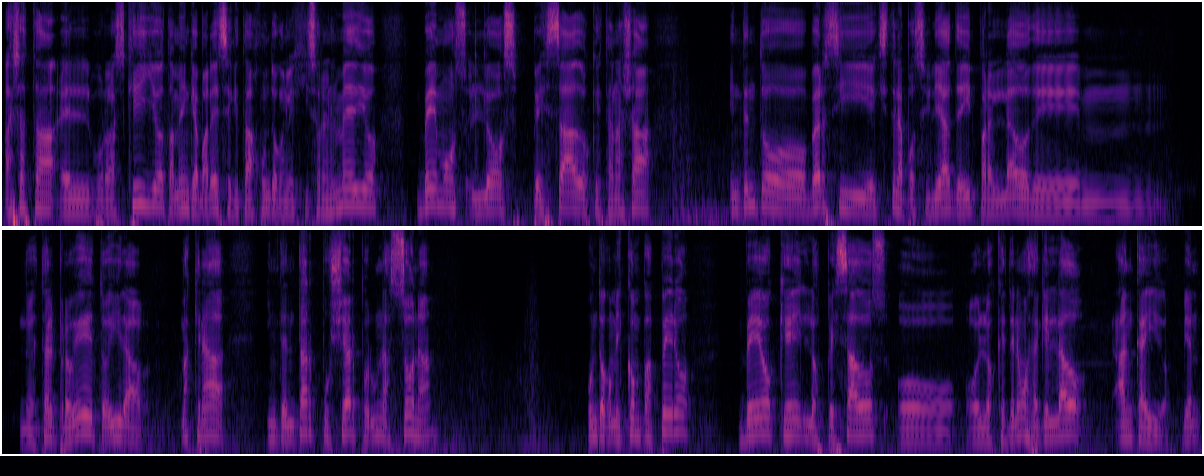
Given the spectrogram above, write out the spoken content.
Allá está el burrasquillo también que aparece, que estaba junto con el gisor en el medio. Vemos los pesados que están allá. Intento ver si existe la posibilidad de ir para el lado de... Mmm, donde está el progueto, ir a... Más que nada, intentar pushear por una zona. Junto con mis compas, pero veo que los pesados o los que tenemos de aquel lado han caído. Bien,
